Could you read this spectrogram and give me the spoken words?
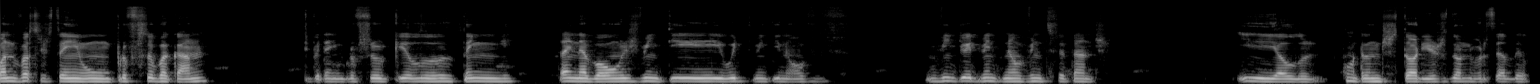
quando vocês têm um professor bacana, tipo, tenho um professor que ele tem, tem na boa uns 28, 29, 28, 29, 27 anos. E ele conta-nos histórias da universidade dele.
